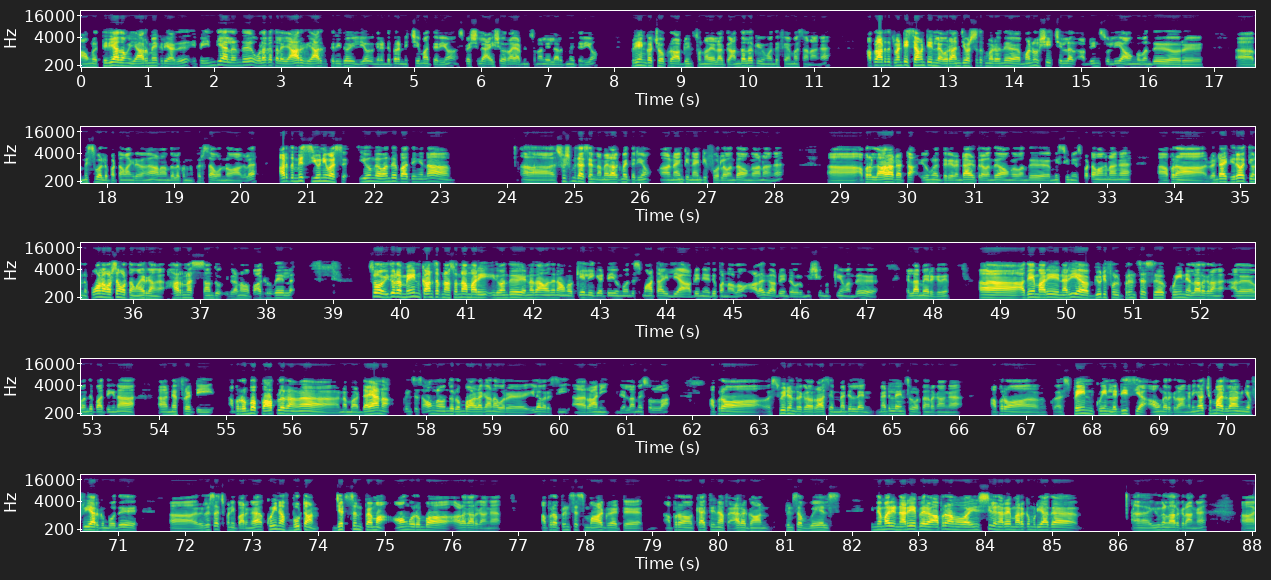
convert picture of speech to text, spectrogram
அவங்க தெரியாதவங்க யாருமே கிடையாது. இப்போ இந்தியாவிலேருந்து உலகத்துல யாருக்கு யாருக்கு தெரியுதோ இல்லையோ, இவங்க ரெண்டு பேரும் நிச்சயமா தெரியும். ஸ்பெஷலி ஐஸ்வர்யா ராய் அப்படின்னு சொன்னாலே எல்லாருக்குமே தெரியும். பிரியங்கா சோப்ரா அப்படின்னு சொன்னாலே எல்லாருக்கும் அந்த அளவுக்கு இவங்க வந்து ஃபேமஸ் ஆனாங்க. அப்புறம் அடுத்து 2017ல ஒரு அஞ்சு வருஷத்துக்கு முன்னாடி வந்து மனுஷி சில்லர் அப்படின்னு சொல்லி அவங்க வந்து ஒரு மிஸ் வேர்ல்டு பட்டம் வாங்கியிருக்காங்க. ஆனால் அந்த அளவுக்கு ஒண்ணும் பெருசா ஒண்ணும் அடுத்து மிஸ் யூனிவர்ஸ். இவங்க வந்து பார்த்தீங்கன்னா, சுஷ்மிதா சென் நம்ம எல்லாருக்குமே தெரியும். நைன்டீன் நைன்டி ஃபோரில் வந்து அவங்க ஆனாங்க. அப்புறம் லாரா டட்டா இவங்களும் தெரியும். 2000த்துல வந்து அவங்க வந்து மிஸ் யூனிவர்ஸ் பட்டம் வாங்கினாங்க அப்புறம் 2021 போன வருஷம் ஒருத்தவங்க வாங்கியிருக்காங்க. ஹர்னஸ் சாந்து. இதெல்லாம் நம்ம பார்க்குறதே இல்லை ஸோ இதோட மெயின் கான்செப்ட் நான் சொன்ன மாதிரி இது வந்து என்னதான் வந்து நான் அவங்க கேள்வி கேட்டு இவங்க வந்து ஸ்மார்ட்டா இல்லையா அப்படின்னு இது பண்ணாலும், அழகு அப்படின்ற ஒரு மிஷின் முக்கியம் வந்து எல்லாமே இருக்குது. அதே மாதிரி நிறைய பியூட்டிஃபுல் பிரின்சஸ், குயின் எல்லாம் இருக்கிறாங்க. அதை வந்து பார்த்தீங்கன்னா, நெஃப்ரட்டி, அப்புறம் ரொம்ப பாப்புலரான நம்ம டயானா பிரின்சஸ் அவங்க வந்து ரொம்ப அழகான ஒரு இளவரசி, ராணி இது எல்லாமே சொல்லலாம். அப்புறம் ஸ்வீடன் இருக்கிற ஒரு ராசி மெடலைன் மெடலைன்ஸில் ஒருத்தங்க இருக்காங்க. அப்புறம் ஸ்பெயின் குயின் லெட்டிசியா அவங்க இருக்கிறாங்க. நீங்கள் சும்மா இதெல்லாம் நீங்கள் ஃப்ரீயாக இருக்கும்போது ரிசர்ச் பண்ணி பாருங்க. குயின் ஆஃப் பூட்டான், ஜெட்சன் பெமா அவங்க ரொம்ப அழகாக இருக்காங்க. அப்புறம் பிரின்சஸ் மார்க்ரெட்டு அப்புறம் Catherine of Aragon, Prince of Wales இந்த மாதிரி நிறைய பேர் அப்புறம் நம்ம ஹிஸ்ட்ரியில் நிறைய மறக்க முடியாத இவங்கெல்லாம் இருக்கிறாங்க.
